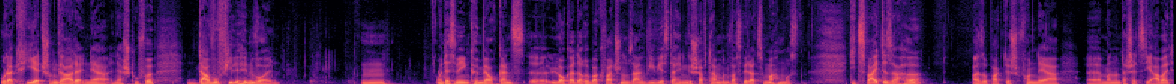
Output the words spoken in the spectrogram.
oder kriege jetzt schon gerade in der, in der Stufe, da wo viele hinwollen. Mhm. Und deswegen können wir auch ganz äh, locker darüber quatschen und sagen, wie wir es dahin geschafft haben und was wir dazu machen mussten. Die zweite Sache, also praktisch von der äh, man unterschätzt die Arbeit,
